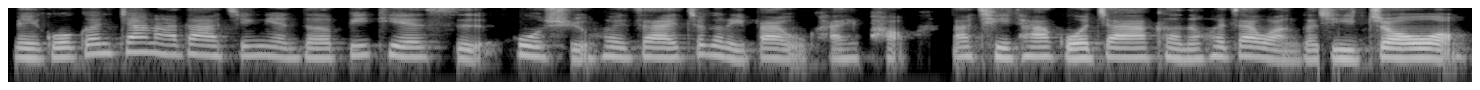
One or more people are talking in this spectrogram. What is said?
美国跟加拿大今年的 BTS 或许会在这个礼拜五开跑，那其他国家可能会再晚个几周哦。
